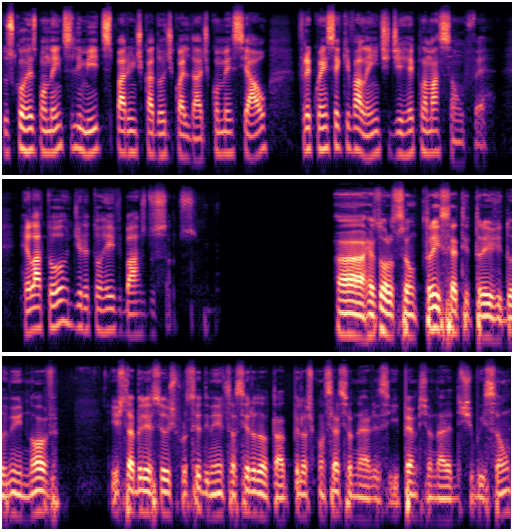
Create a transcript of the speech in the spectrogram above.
dos correspondentes limites para o indicador de qualidade comercial, frequência equivalente de reclamação, FER. Relator, diretor Reive Barros dos Santos. A Resolução 373 de 2009 estabeleceu os procedimentos a ser adotados pelas concessionárias e permissionárias de distribuição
